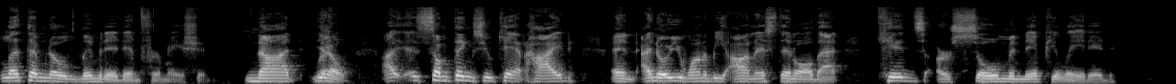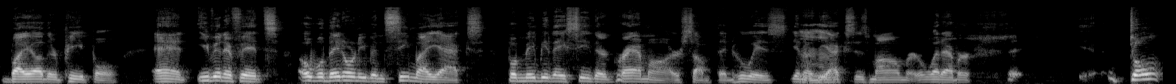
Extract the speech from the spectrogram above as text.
let them know limited information. Not, you Right. know, I some things you can't hide and I know you want to be honest and all that. Kids are so manipulated by other people. And even if it's, oh, well, they don't even see my ex, but maybe they see their grandma or something who is, you know, the Mhm. ex's mom or whatever. Don't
